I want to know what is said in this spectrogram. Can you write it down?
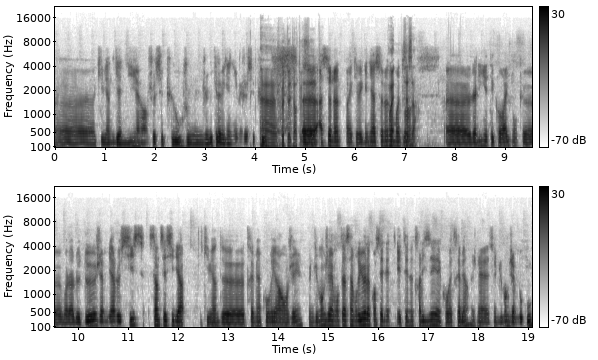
euh, qui vient de gagner. Alors, je sais plus où. J'ai vu qu'elle avait gagné, mais je sais plus. Euh, je peux te dire tout suite. à Sonnen, ouais, qui avait gagné à Sonnen au mois de juin. Ça. la ligne était correcte, donc voilà le 2. J'aime bien le 6, Sainte Cecilia, qui vient de très bien courir à Angers. Une jument que j'avais montée à Saint-Brieuc, la course était neutralisée, elle courait très bien. C'est une jument que j'aime beaucoup.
